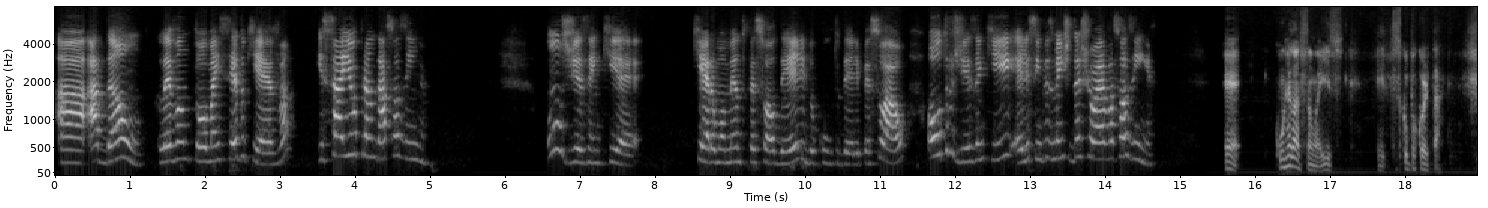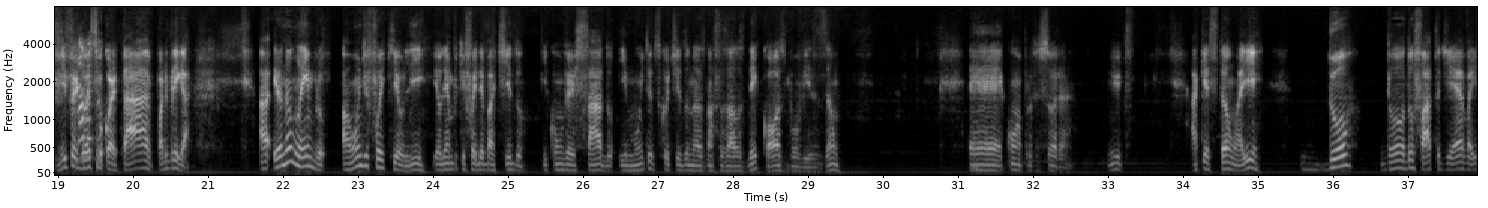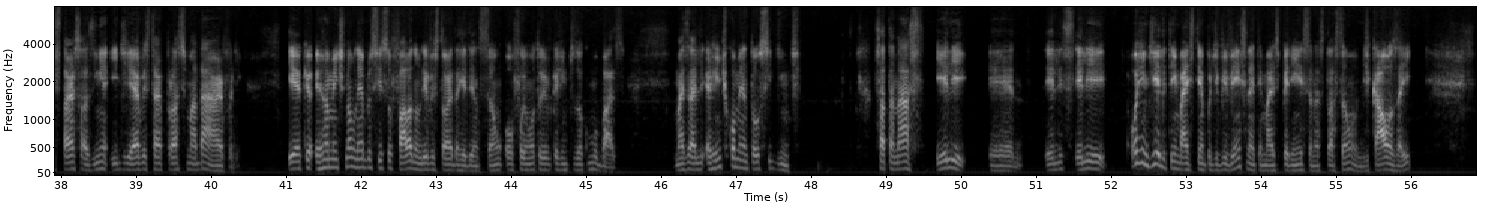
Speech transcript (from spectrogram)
Adão levantou mais cedo que Eva e saiu para andar sozinho. Uns dizem que é que era o momento pessoal dele, do culto dele pessoal, outros dizem que ele simplesmente deixou Eva sozinha. Com relação a isso, eh, desculpa cortar. Me perdoe mas se eu cortar, pode brigar. Ah, eu não lembro aonde foi que eu li, eu lembro que foi debatido e conversado e muito discutido nas nossas aulas de cosmovisão eh, com a professora A questão aí do, do, do fato de Eva estar sozinha e de Eva estar próxima da árvore. E é eu, eu realmente não lembro se isso fala no livro História da Redenção ou foi um outro livro que a gente usou como base. Mas ali- a, gente comentou o seguinte: Satanás, ele, é, ele, ele, hoje em dia ele tem mais tempo de vivência, né? Tem mais experiência na situação de causa aí.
